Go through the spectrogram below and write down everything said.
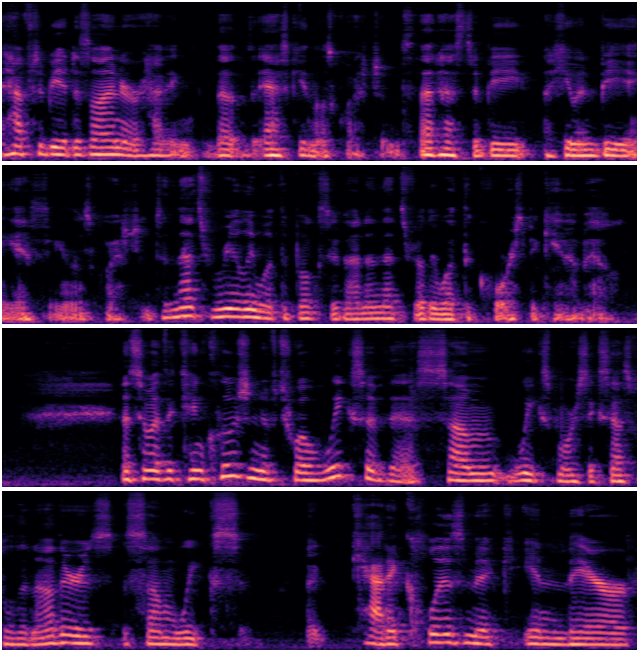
have to be a designer having the, asking those questions. That has to be a human being asking those questions, and that's really what the book's about, and that's really what the course became about. And so, at the conclusion of 12 weeks of this, some weeks more successful than others, some weeks cataclysmic in their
